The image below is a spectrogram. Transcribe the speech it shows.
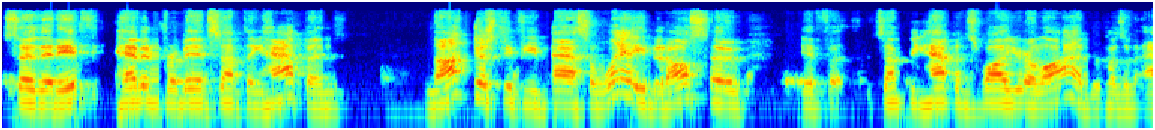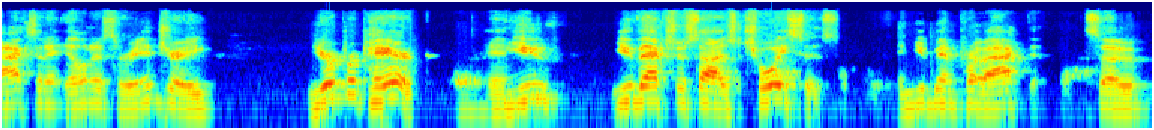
so that if heaven forbid something happens, not just if you pass away, but also if uh, something happens while you're alive because of accident, illness, or injury, you're prepared and you've you've exercised choices and you've been proactive. So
